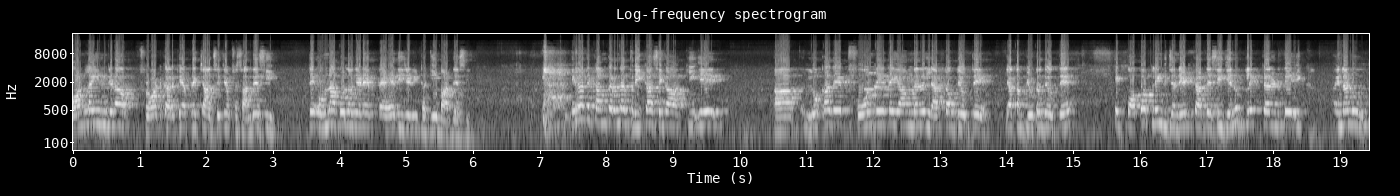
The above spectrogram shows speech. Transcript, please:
ਆਨਲਾਈਨ ਜਿਹੜਾ ਫਰਾਡ ਕਰਕੇ ਆਪਣੇ ਝਾਂਸੇ 'ਚ ਫਸਾਉਂਦੇ ਸੀ ਤੇ ਉਹਨਾਂ ਕੋਲੋਂ ਜਿਹੜੇ ਪੈਸੇ ਦੀ ਜਿਹੜੀ ਠੱਗੀ ਮਾਰਦੇ ਸੀ। ਇਹਨਾਂ ਦੇ ਕੰਮ ਕਰਨ ਦਾ ਤਰੀਕਾ ਸੀਗਾ ਕਿ ਇਹ ਲੋਕਾਂ ਦੇ ਫੋਨ ਦੇ ਤੇ ਜਾਂ ਉਹਨਾਂ ਦੇ ਲੈਪਟਾਪ ਦੇ ਉੱਤੇ ਜਾਂ ਕੰਪਿਊਟਰ ਦੇ ਉੱਤੇ ਇੱਕ ਪੌਪਅਪ ਲਿੰਕ ਜਨਰੇਟ ਕਰਦੇ ਸੀ, ਜਿਹਨੂੰ ਕਲਿੱਕ ਕਰਨ ਤੇ ਇੱਕ ਇਹਨਾਂ ਨੂੰ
